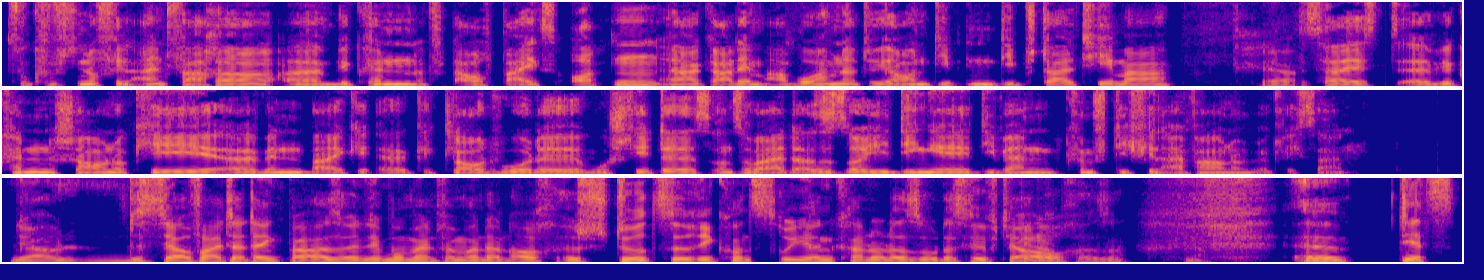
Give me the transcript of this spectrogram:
zukünftig noch viel einfacher. Äh, wir können auch Bikes orten. Ja, gerade im Abo haben wir natürlich auch ein, Dieb ein Diebstahlthema. Ja. Das heißt, äh, wir können schauen, okay, äh, wenn ein Bike geklaut wurde, wo steht es und so weiter. Also solche Dinge, die werden künftig viel einfacher noch möglich sein. Ja, und das ist ja auch weiter denkbar. Also in dem Moment, wenn man dann auch Stürze rekonstruieren kann oder so, das hilft ja genau. auch. Also genau. äh, jetzt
